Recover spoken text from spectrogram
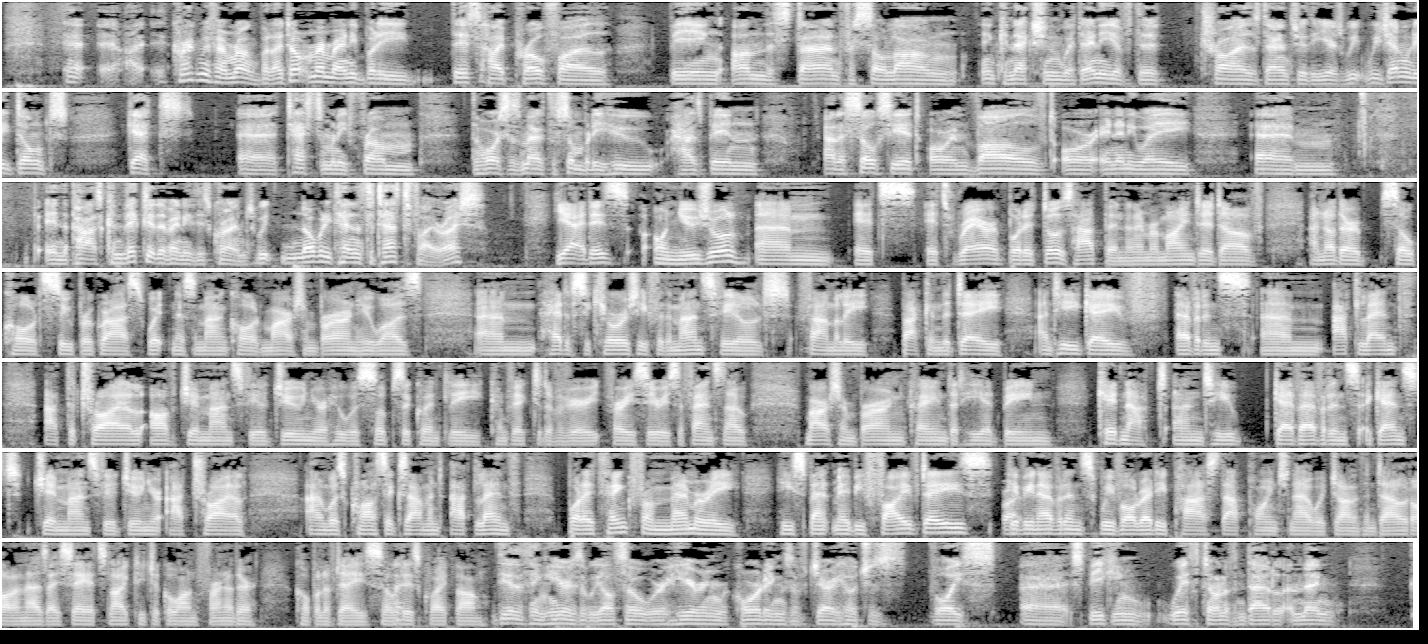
Uh, uh, correct me if I'm wrong, but I don't remember anybody this high profile being on the stand for so long in connection with any of the trials down through the years. We, we generally don't get uh, testimony from the horse's mouth of somebody who has been an associate or involved or in any way um, in the past convicted of any of these crimes. We, nobody tends to testify, right? Yeah, it is unusual. Um, it's it's rare, but it does happen. And I'm reminded of another so-called supergrass witness, a man called Martin Byrne, who was um, head of security for the Mansfield family back in the day, and he gave evidence um, at length at the trial of Jim Mansfield Jr., who was subsequently convicted of a very very serious offence. Now, Martin Byrne claimed that he had been kidnapped, and he gave evidence against Jim Mansfield Jr. at trial and was cross examined at length. But I think from memory, he spent maybe five days right. giving evidence. We've already passed that point now with Jonathan Dowdall, and as I say, it's likely to go on for another couple of days, so it is quite long. The other thing here is that we also were hearing recordings of Gerry Hutch's voice uh, speaking with Jonathan Dowdall and then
